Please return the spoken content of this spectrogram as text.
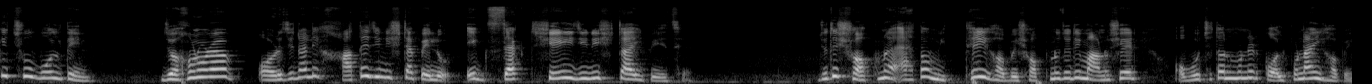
কিছু বলতেন, যখন ওরা অরিজিনালি হাতে জিনিসটা পেল এক্স্যাক্ট সেই জিনিসটাই পেয়েছে। যদি স্বপ্ন এত মিথ্যেই হবে, স্বপ্ন যদি মানুষের অবচেতন মনের কল্পনাই হবে,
